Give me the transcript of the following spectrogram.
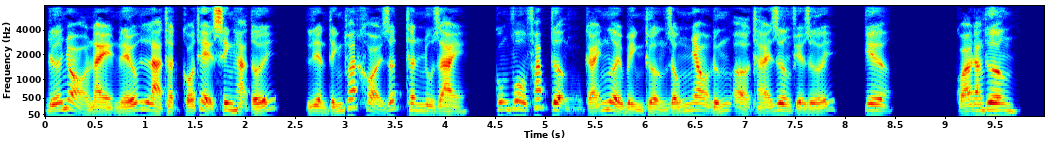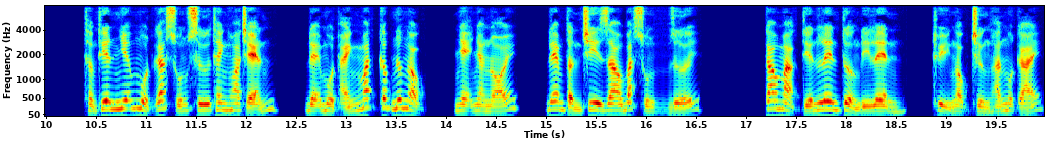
đứa nhỏ này nếu là thật có thể sinh hạ tới, liền tính thoát khỏi rất thân nhu dai, cũng vô pháp tượng cái người bình thường giống nhau đứng ở thái dương phía dưới, kia. Quá đáng thương. Thẩm thiên nhiễm một gác xuống sứ thanh hoa chén, đệ một ánh mắt cấp nước ngọc, nhẹ nhàng nói, đem tần chi dao bắt xuống dưới. Cao mạc tiến lên tưởng đi lên, Thủy Ngọc chừng hắn một cái,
